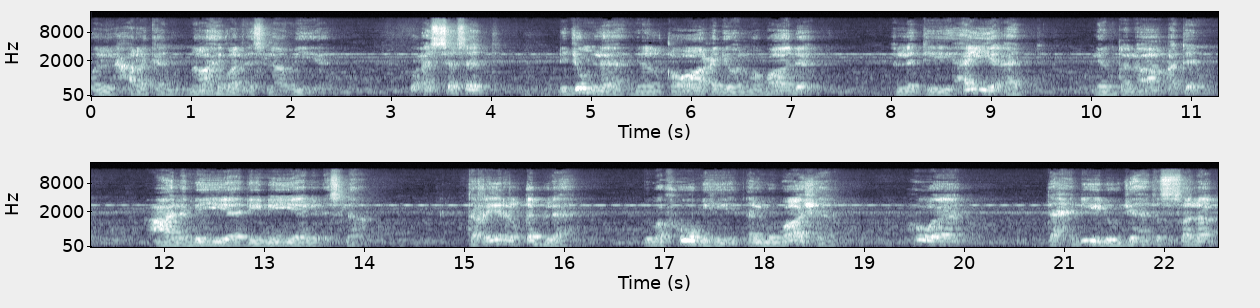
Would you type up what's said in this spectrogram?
وللحركة الناهضة الإسلامية. وأسست لجملة من القواعد والمبادئ التي هيأت لانطلاقة عالمية دينية للإسلام. تغيير القبلة بمفهومه المباشر هو تحديد جهة الصلاة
